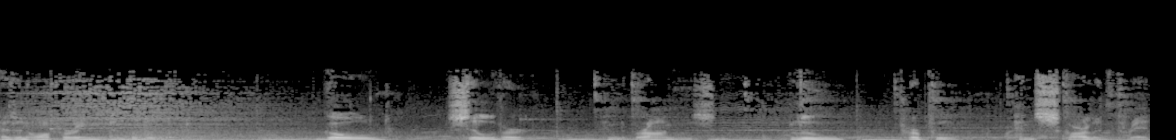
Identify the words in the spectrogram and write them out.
as an offering to the Lord. Gold, silver, and bronze, blue, purple, and scarlet thread,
